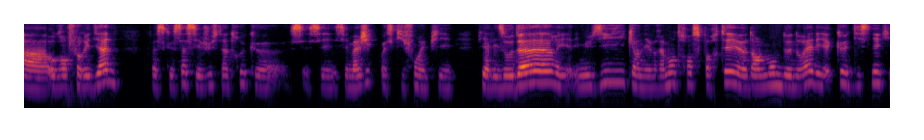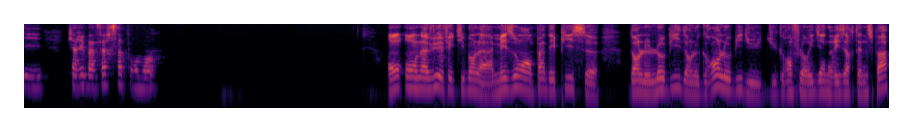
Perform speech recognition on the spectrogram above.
au Grand Floridian, parce que ça, c'est juste un truc, c'est magique quoi, ce qu'ils font. Et puis, il y a les odeurs, il y a les musiques, on est vraiment transporté dans le monde de Noël et il n'y a que Disney qui arrive à faire ça pour moi. On, a vu effectivement la maison en pain d'épices euh, dans le lobby, dans le grand lobby du, Grand Floridian Resort and Spa.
